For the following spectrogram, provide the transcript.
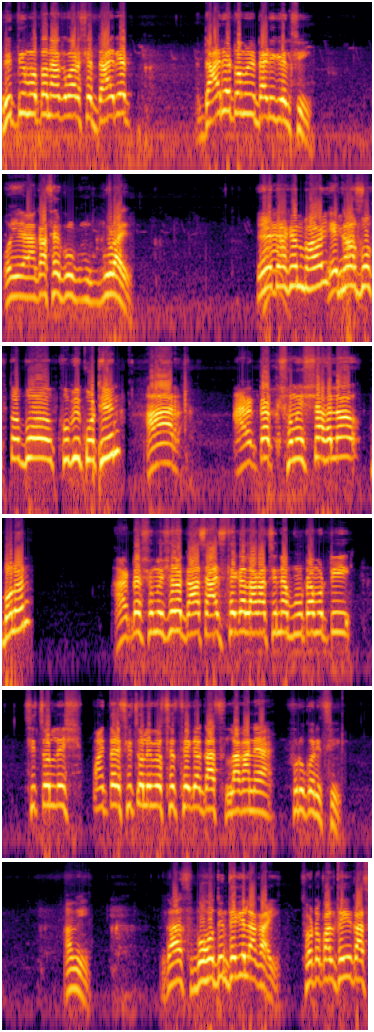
রীতিমতন একবার সে ডাইরেক্ট ডাইরেক্ট আমি দাঁড়িয়ে গেলছি ওই গাছের গোড়ায়। এই হ্যাঁ, দেখেন ভাই এনার বক্তব্য খুবই কঠিন। আর আরেকটা সমস্যা হলো বলেন। আরেকটা সমস্যা হলো গাছ আজ থেকে লাগাচ্ছি না মোটামুটি ছিচল্লিশ পঁয়তাল্লিশ ছিচল্লিশ বছর থেকে গাছ লাগানো শুরু করেছি। আমি। গাছ বহুদিন থেকে লাগাই ছোটকাল থেকে গাছ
